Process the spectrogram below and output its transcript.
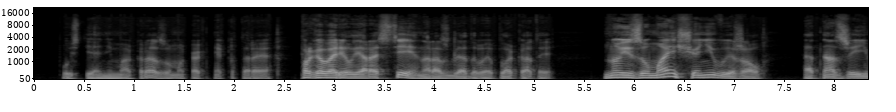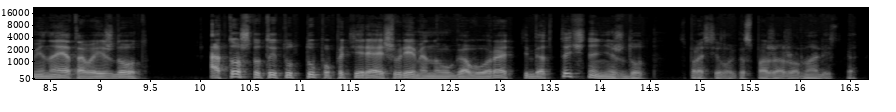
— Пусть я не маг разума, как некоторые. Проговорил я рассеянно, разглядывая плакаты. Но из ума еще не выжил. От нас же именно этого и ждут. А то, что ты тут тупо потеряешь время на уговоры, от тебя точно не ждут? — спросила госпожа журналистка. —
